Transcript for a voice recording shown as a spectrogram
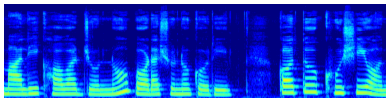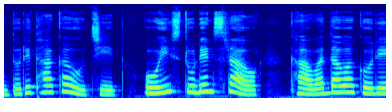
মালিক হওয়ার জন্য পড়াশুনো করি। কত খুশি অন্তরে থাকা উচিত। ওই স্টুডেন্টসরাও খাওয়া দাওয়া করে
